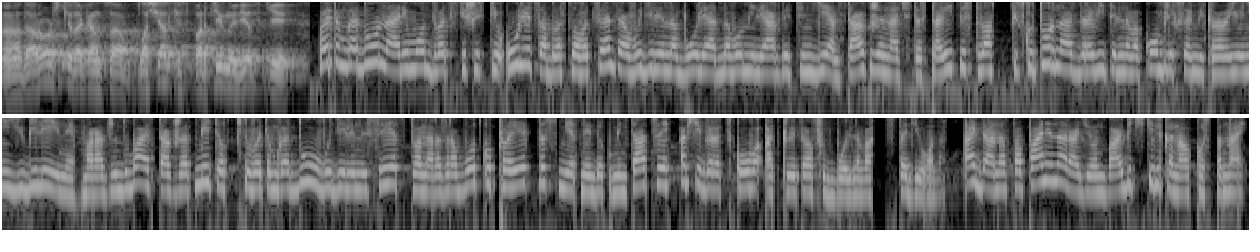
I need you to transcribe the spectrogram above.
дорожки до конца, площадки спортивные, детские. В этом году на ремонт 26 улиц областного центра выделено более 1 миллиарда тенге. Также начато строительство физкультурно-оздоровительного комплекса в микрорайоне Юбилейный. Марат Джундубаев также отметил, что в этом году выделены средства на разработку проекта-сметной документации общегородского открытого футбольного стадиона. Айдана Папанина, Родион Бабич, телеканал Костанай.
